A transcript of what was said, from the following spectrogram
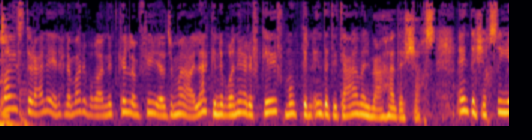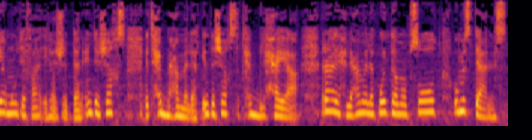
الله يستر عليه نحن ما نبغى نتكلم فيه يا جماعة لكن نبغى نعرف كيف ممكن أنت تتعامل مع هذا الشخص. أنت شخصية متفائلة جدا أنت شخص تحب عملك أنت شخص تحب الحياة. رايح لعملك وأنت مبسوط ومستانس.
